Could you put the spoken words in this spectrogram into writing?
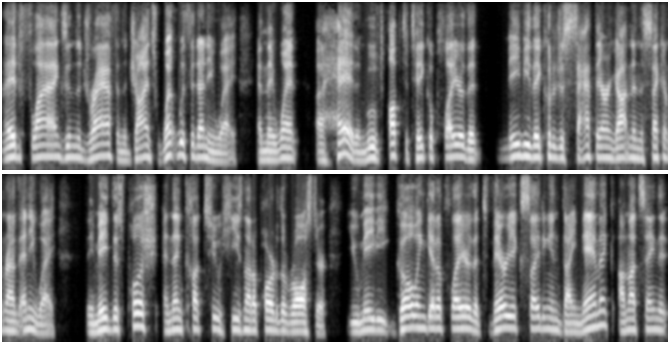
red flags in the draft, and the Giants went with it anyway. And they went ahead and moved up to take a player that maybe they could have just sat there and gotten in the second round anyway. They made this push and then cut to he's not a part of the roster. You maybe go and get a player that's very exciting and dynamic. I'm not saying that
